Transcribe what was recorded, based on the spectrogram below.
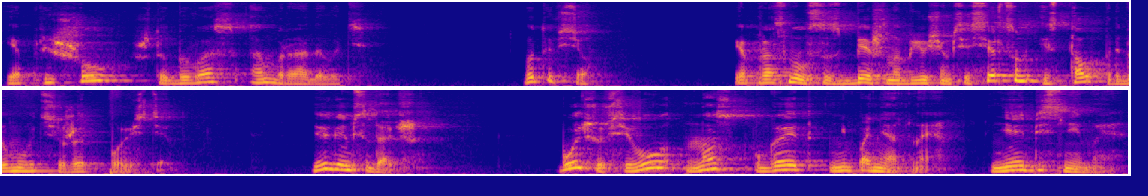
«Я пришел, чтобы вас обрадовать». Вот и все. Я проснулся с бешено бьющимся сердцем и стал придумывать сюжет повести. Двигаемся дальше. Больше всего нас пугает непонятное, необъяснимое.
